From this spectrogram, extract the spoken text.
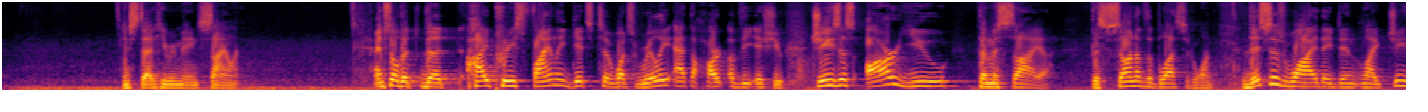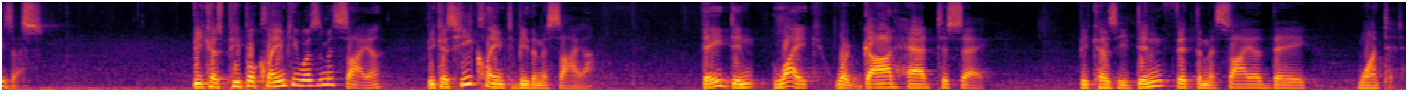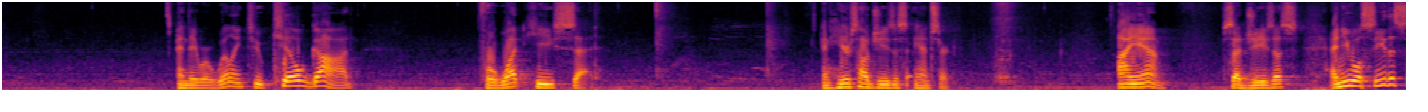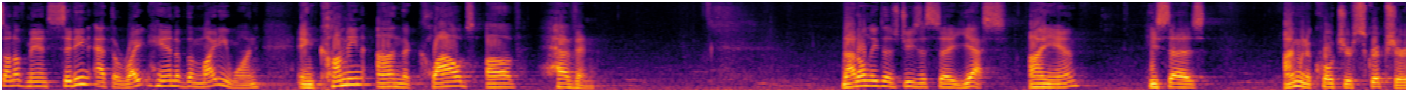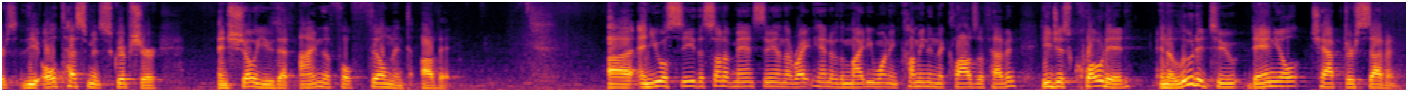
Instead, he remained silent. And so the, the high priest finally gets to what's really at the heart of the issue Jesus, are you the Messiah, the Son of the Blessed One? This is why they didn't like Jesus. Because people claimed he was the Messiah, because he claimed to be the Messiah. They didn't like what God had to say because he didn't fit the Messiah they wanted. And they were willing to kill God for what he said. And here's how Jesus answered I am, said Jesus, and you will see the Son of Man sitting at the right hand of the Mighty One and coming on the clouds of heaven. Not only does Jesus say, Yes, I am, he says, I'm going to quote your scriptures, the Old Testament scripture, and show you that I'm the fulfillment of it. Uh, and you will see the Son of Man sitting on the right hand of the Mighty One and coming in the clouds of heaven. He just quoted and alluded to Daniel chapter 7.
